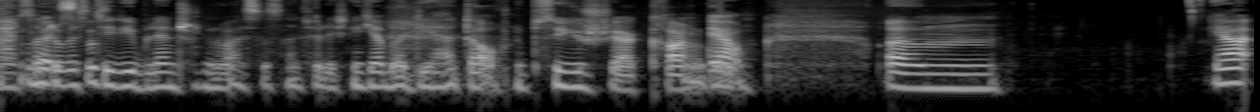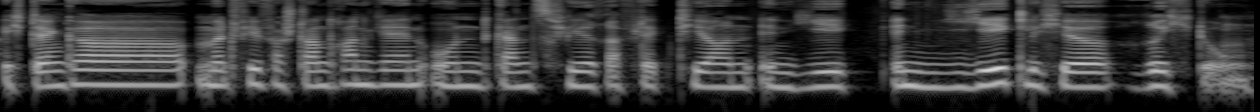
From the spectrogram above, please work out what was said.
Außer du weißt bist du's. die, die Blanchett weiß das natürlich nicht, aber die hatte auch eine psychische Erkrankung. Ja. Ähm, ja, ich denke, mit viel Verstand rangehen und ganz viel reflektieren in, je, in jegliche Richtung.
